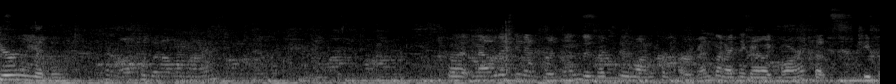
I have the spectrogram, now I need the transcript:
Pure linen. has also been on my mind. But now that I've seen it in person, there's actually one from Urban that I think I like more. That's cheaper,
